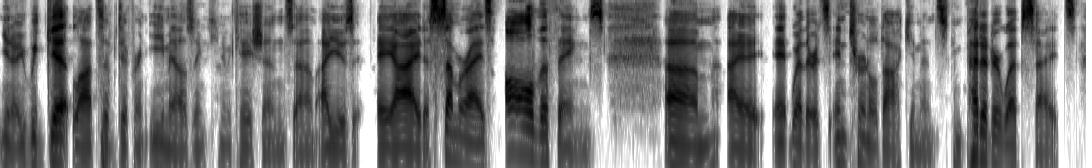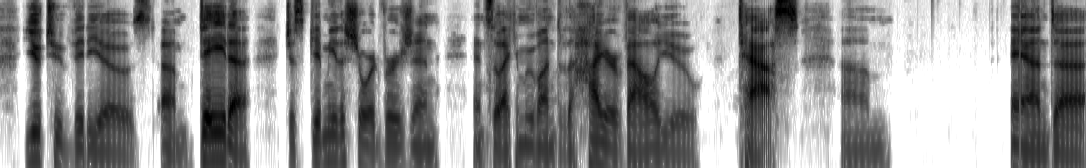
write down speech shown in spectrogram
you know, we get lots of different emails and communications. Um, I use AI to summarize all the things. Um, I it, whether it's internal documents, competitor websites, YouTube videos, um, data, just give me the short version and so I can move on to the higher value tasks. Um, and uh,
